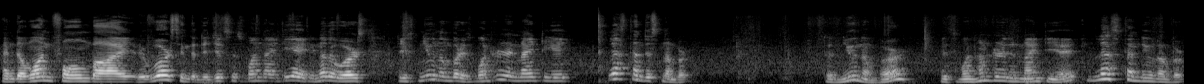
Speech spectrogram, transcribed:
and the one formed by reversing the digits is 198. In other words, this new number is 198 less than this number. The new number is 198 less than new number.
